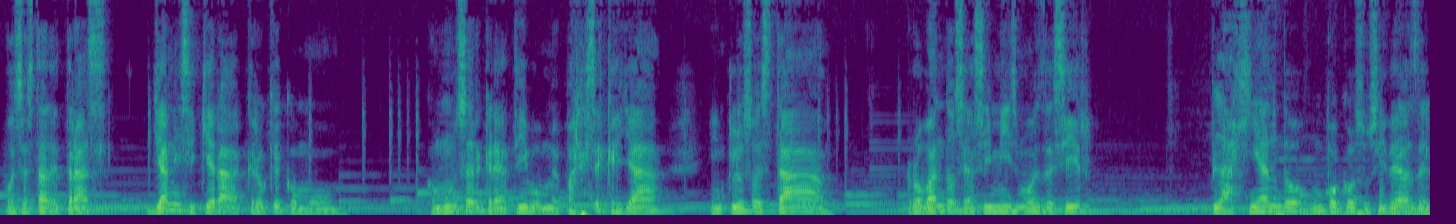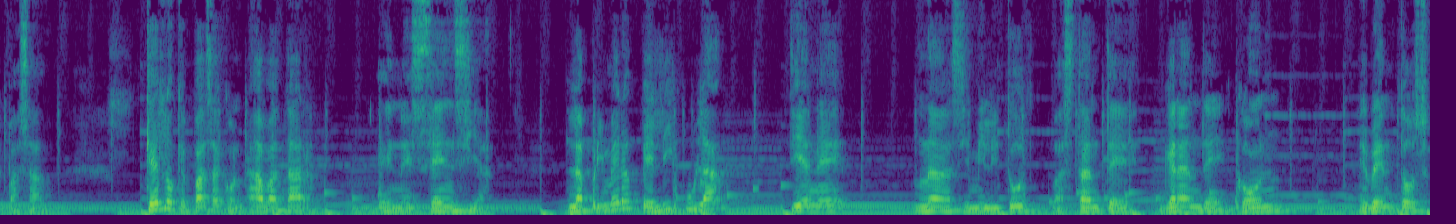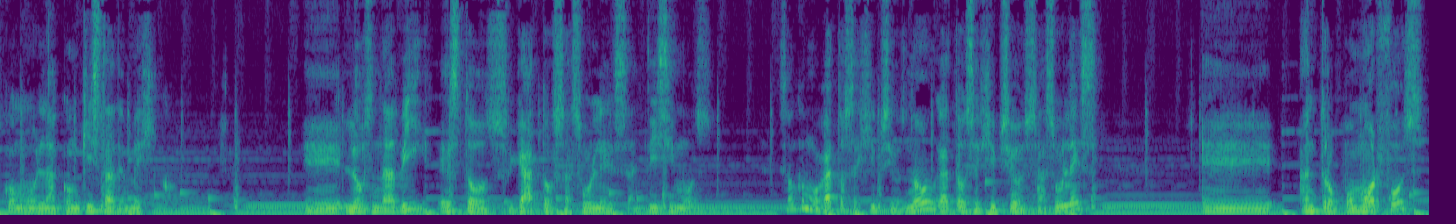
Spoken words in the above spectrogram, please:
pues está detrás ya ni siquiera creo que como como un ser creativo me parece que ya incluso está robándose a sí mismo es decir plagiando un poco sus ideas del pasado ¿qué es lo que pasa con Avatar en esencia? la primera película tiene una similitud bastante grande con eventos como la conquista de México. Eh, los Naví, estos gatos azules altísimos, son como gatos egipcios, ¿no? Gatos egipcios azules, eh, antropomorfos.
